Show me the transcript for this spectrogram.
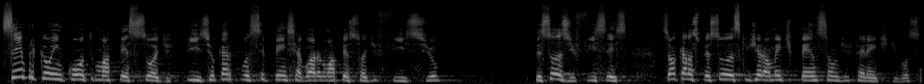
Sempre que eu encontro uma pessoa difícil, eu quero que você pense agora numa pessoa difícil. Pessoas difíceis são aquelas pessoas que geralmente pensam diferente de você.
